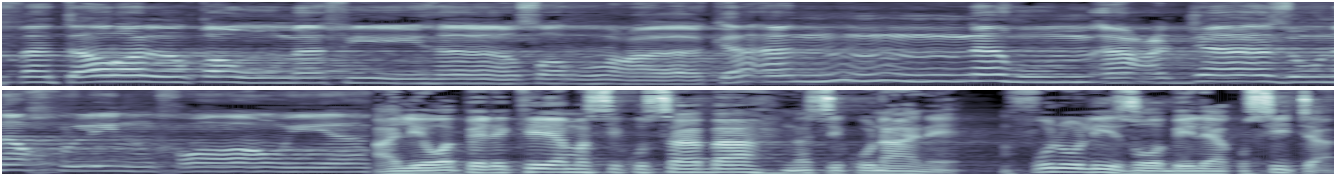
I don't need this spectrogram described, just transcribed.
فترى القوم فيها صرعا كأنهم أعجاز نخل خاوية Aliyowapelekea masiku saba na siku nane mfululizo bila ya kusita.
